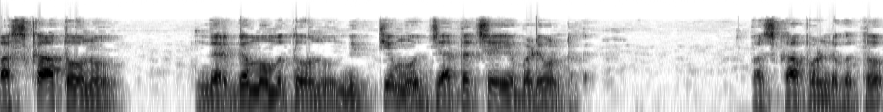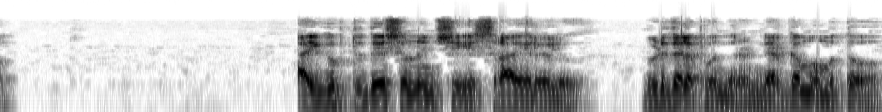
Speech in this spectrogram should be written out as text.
పస్కాతోనూ నిర్గమముతోనూ నిత్యము జత చేయబడి ఉంటుంది. పస్కా పండుగతో ఐగుప్తు దేశం నుంచి ఇస్రాయేలీలు విడుదల పొందిన నిర్గమముతో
